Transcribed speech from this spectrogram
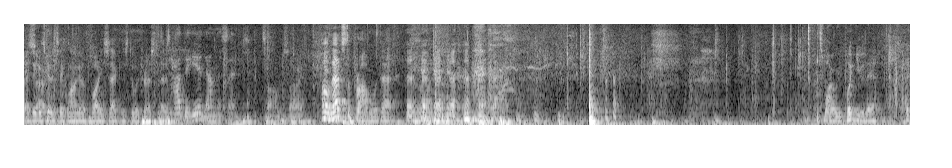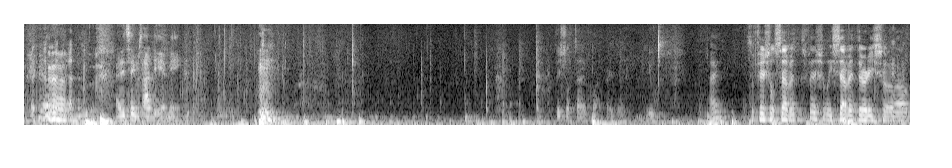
Okay, I think it's sorry. gonna take longer than forty seconds to address that. It's hard to hear down this end, that's all, I'm sorry. Oh, that's the problem with that. That's why we put you there. I didn't say it was hard to hear me. Official time clock right there. You, Alright, It's official seven, officially seven thirty, so I'll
